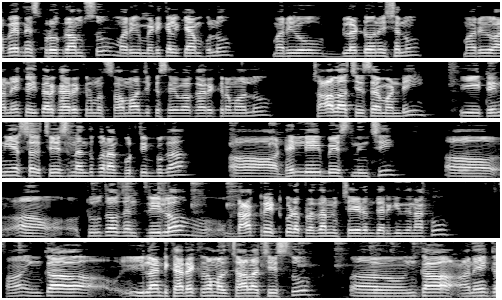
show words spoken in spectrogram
అవేర్నెస్ ప్రోగ్రామ్స్ మరియు మెడికల్ క్యాంపులు మరియు బ్లడ్ డొనేషను మరియు అనేక ఇతర కార్యక్రమాలు సామాజిక సేవా కార్యక్రమాలు చాలా చేశామండి. ఈ టెన్ ఇయర్స్ చేసినందుకు నాకు గుర్తింపుగా ఢిల్లీ బేస్ నుంచి టూ థౌజండ్ త్రీలో డాక్టరేట్ కూడా ప్రదానం చేయడం జరిగింది నాకు. ఇంకా ఇలాంటి కార్యక్రమాలు చాలా చేస్తూ ఇంకా అనేక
